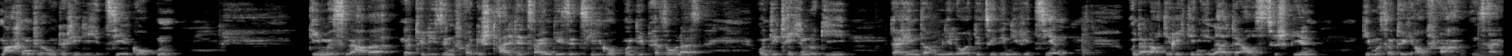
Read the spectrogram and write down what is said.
machen, für unterschiedliche Zielgruppen. Die müssen aber natürlich sinnvoll gestaltet sein, diese Zielgruppen und die Personas und die Technologie dahinter, um die Leute zu identifizieren und dann auch die richtigen Inhalte auszuspielen, die muss natürlich auch vorhanden sein.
